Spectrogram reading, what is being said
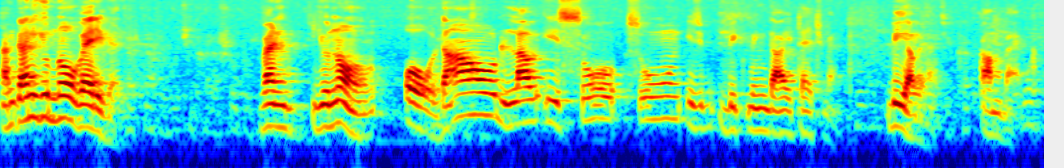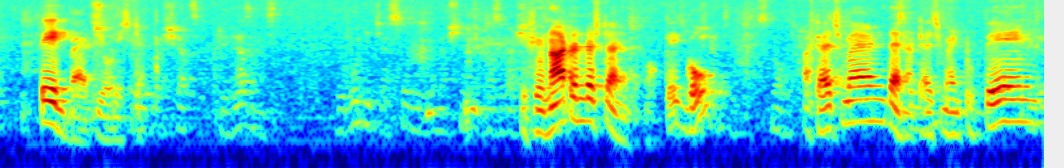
And then you know very well. When you know, oh, now love is so soon is becoming the attachment. Be aware. Come back take back your step. If you not understand, okay, go. Attachment, then attachment to pain,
